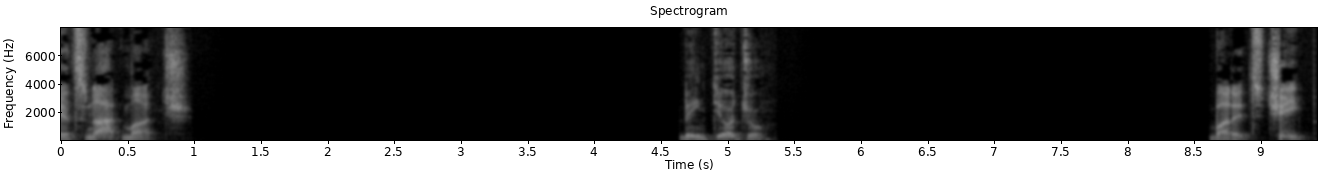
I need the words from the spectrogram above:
It's not much. 28. But it's cheap.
